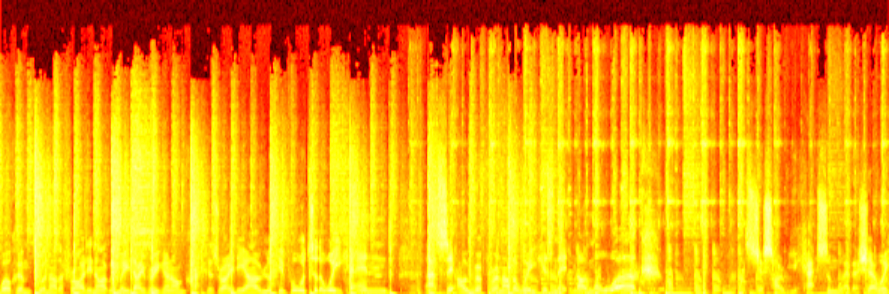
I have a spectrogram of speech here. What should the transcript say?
Welcome to another Friday night with me, Dave Regan, on Crackers Radio. Looking forward to the weekend. That's it over for another week, isn't it? No more work. Let's just hope you catch some weather, shall we?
